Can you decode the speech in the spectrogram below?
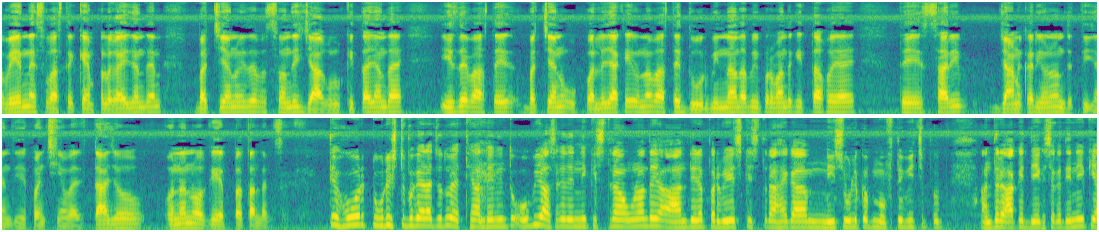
ਅਵੇਅਰਨੈਸ ਵਾਸਤੇ ਕੈਂਪ ਲਗਾਏ ਜਾਂਦੇ ਹਨ। ਬੱਚਿਆਂ ਨੂੰ ਇਹਦੇ ਸੰਬੰਧੀ ਜਾਗਰੂਕ ਕੀਤਾ ਜਾਂਦਾ ਹੈ। ਇਸ ਦੇ ਵਾਸਤੇ ਬੱਚਿਆਂ ਨੂੰ ਉੱਪਰ ਲਿਜਾ ਕੇ ਉਹਨਾਂ ਵਾਸਤੇ ਦੂਰਬੀਨਾਂ ਦਾ ਵੀ ਪ੍ਰਬੰਧ ਕੀਤਾ ਹੋਇਆ ਹੈ ਤੇ ਸਾਰੀ ਜਾਣਕਾਰੀ ਉਹਨਾਂ ਨੂੰ ਦਿੱਤੀ ਜਾਂਦੀ ਹੈ ਪੰਛੀਆਂ ਬਾਰੇ ਤਾਂ ਜੋ ਉਹਨਾਂ ਨੂੰ ਅੱਗੇ ਪਤਾ ਲੱਗ ਸਕੇ। ਤੇ ਹੋਰ ਟੂਰਿਸਟ ਵਗੈਰਾ ਜਦੋਂ ਇੱਥੇ ਆਉਂਦੇ ਨੇ ਤਾਂ ਉਹ ਵੀ ਆ ਸਕਦੇ ਨੇ ਕਿਸ ਤਰ੍ਹਾਂ ਉਹਨਾਂ ਦੇ ਆਉਣ ਦੇ ਪ੍ਰਵੇਸ਼ ਕਿਸ ਤਰ੍ਹਾਂ ਹੈਗਾ ਨਿਸ਼ੁਲਕ ਮੁਫਤ ਵਿੱਚ ਅੰਦਰ ਆ ਕੇ ਦੇਖ ਸਕਦੇ ਨੇ ਕਿ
